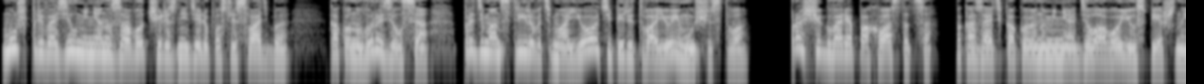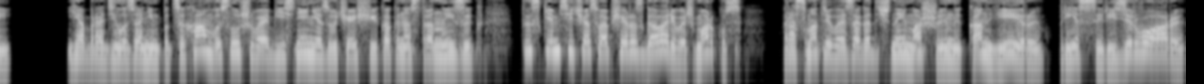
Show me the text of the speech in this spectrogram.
Муж привозил меня на завод через неделю после свадьбы. Как он выразился, продемонстрировать мое, теперь и твое имущество. Проще говоря, похвастаться, показать, какой он у меня деловой и успешный. Я бродила за ним по цехам, выслушивая объяснения, звучащие как иностранный язык. «Ты с кем сейчас вообще разговариваешь, Маркус?» Рассматривая загадочные машины, конвейеры, прессы, резервуары,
